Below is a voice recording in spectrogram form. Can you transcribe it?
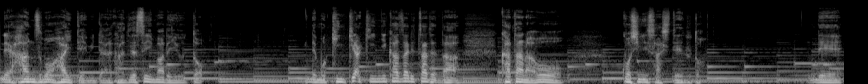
で半ズボン履いてみたいな感じです今で言うと。でもキンキラキンに飾り立てた刀を腰に刺していると。で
